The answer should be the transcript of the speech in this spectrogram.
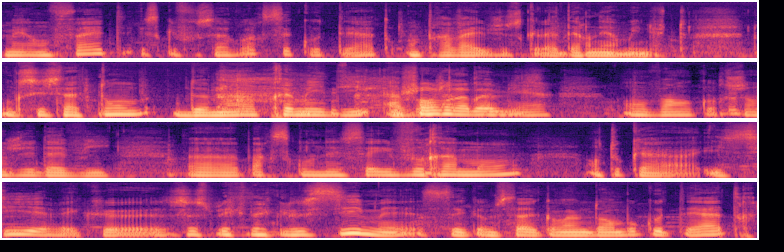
mais en fait, ce qu'il faut savoir, c'est qu'au théâtre, on travaille jusqu'à la dernière minute. Donc si ça tombe demain après-midi, on changera d'avis. On va encore changer d'avis euh, parce qu'on essaye vraiment en tout cas ici avec euh, ce spectacle aussi, mais c'est comme ça quand même dans beaucoup de théâtres,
